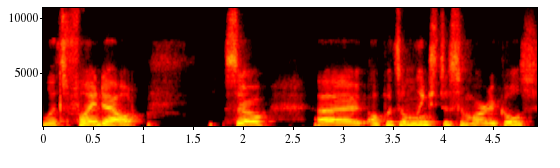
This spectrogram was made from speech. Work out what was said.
Let's find out. So, Uh, I'll put some links to some articles,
